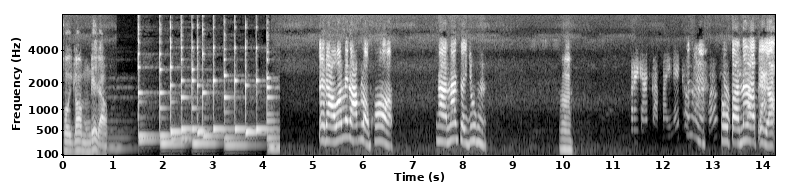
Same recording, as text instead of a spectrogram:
โทรอีกรอบมึงได้ดาว แต่ดาวว่าไม่รับหรอกพ่อ งานน่าจะยุ่ง อืมโทรไปไม่รับอีกอะ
